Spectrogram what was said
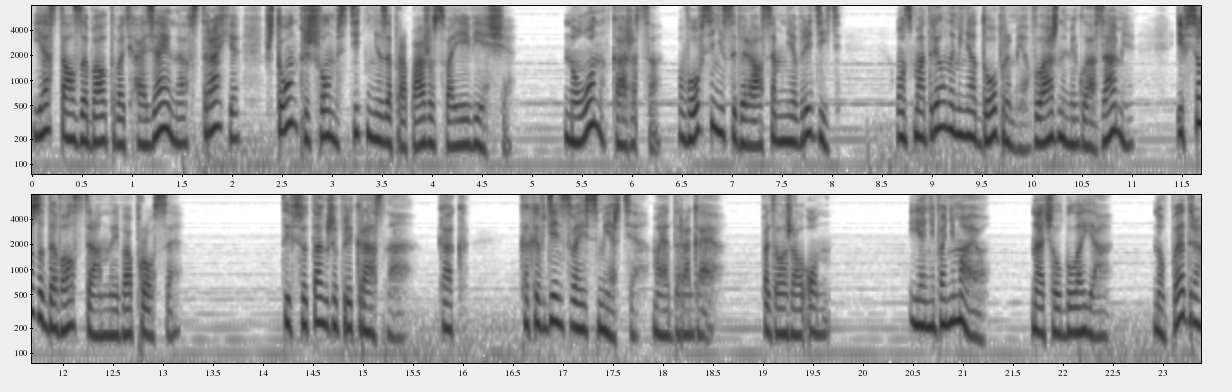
Я стал забалтывать хозяина в страхе, что он пришел мстить мне за пропажу своей вещи. Но он, кажется, вовсе не собирался мне вредить. Он смотрел на меня добрыми, влажными глазами и все задавал странные вопросы – ты все так же прекрасна, как... как и в день своей смерти, моя дорогая», — продолжал он. «Я не понимаю», — начал была я, но Педро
